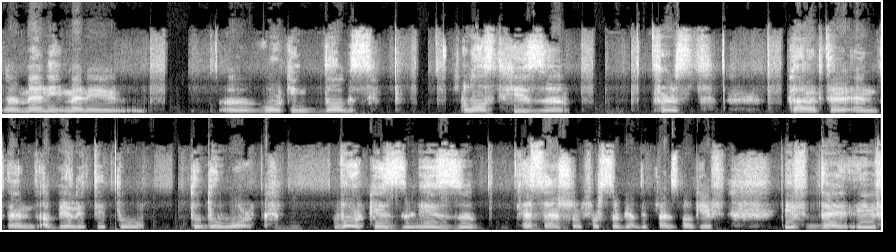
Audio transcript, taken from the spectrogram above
Many many working dogs lost his uh, first character and, and ability to to do work. Mm-hmm. Work is is uh, essential for Serbian defense dog. If if they if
